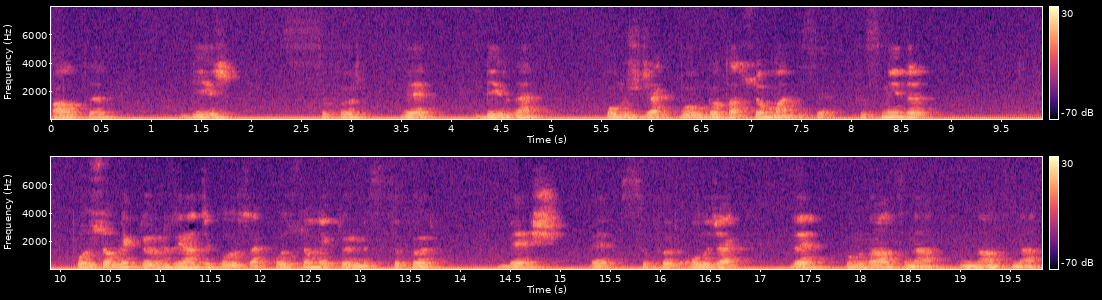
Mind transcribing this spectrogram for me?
0.6, 1, 0 ve 1'den oluşacak. Bu rotasyon maddesi kısmıydı. Pozisyon vektörümüzü yazacak olursak pozisyon vektörümüz 0, 5 ve 0 olacak ve bunun altına bunun altına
